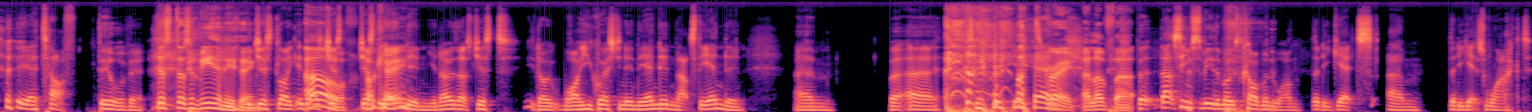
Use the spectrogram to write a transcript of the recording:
yeah, tough. Deal with it. This doesn't mean anything. It just like that's just Oh, just the okay. ending. You know, that's just you know why are you questioning the ending? That's the ending. Um, but uh, That's yeah. great. I love that. But that seems to be the most common one that he gets. Um, that he gets whacked.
